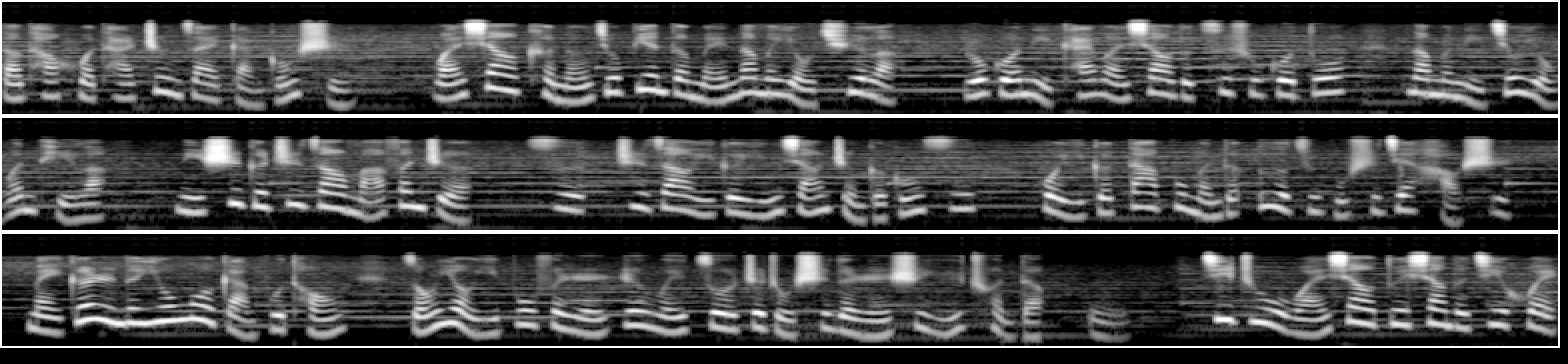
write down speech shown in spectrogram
当他或她正在赶工时，玩笑可能就变得没那么有趣了。如果你开玩笑的次数过多，那么你就有问题了，你是个制造麻烦者。四、制造一个影响整个公司或一个大部门的恶作不是件好事。每个人的幽默感不同，总有一部分人认为做这种事的人是愚蠢的。五、记住玩笑对象的忌讳，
